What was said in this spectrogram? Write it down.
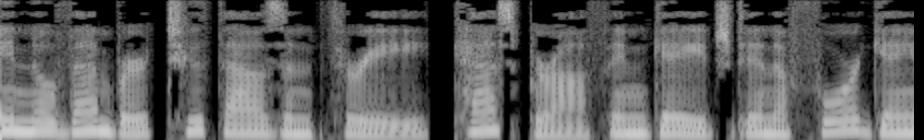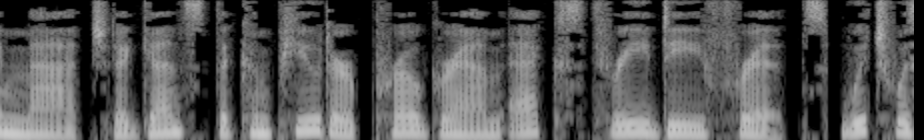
In November 2003, Kasparov engaged in a four-game match against the computer program X3D Fritz which was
